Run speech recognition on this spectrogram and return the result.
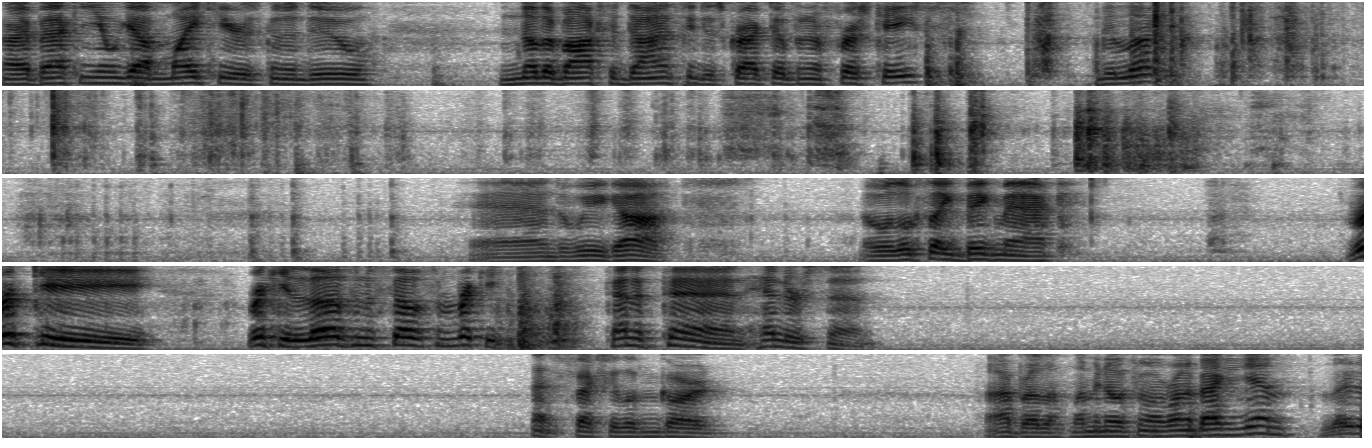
All right, back again. We got Mike here. Is going to do another box of Dynasty. Just cracked open a fresh case. Good luck. And we got. Oh, it looks like Big Mac. Rickey! Rickey loves himself some Rickey. 10 to 10. Henderson. That's sexy looking card. Alright, brother. Let me know if you want to run it back again. Later.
